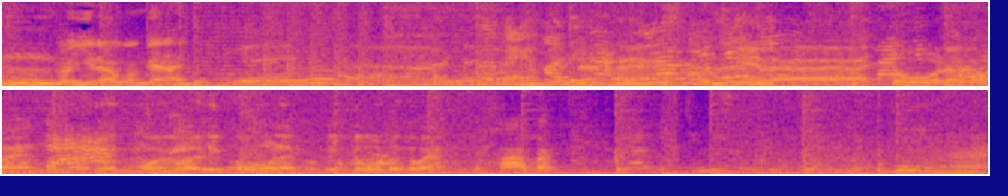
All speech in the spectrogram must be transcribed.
ừ, có gì đâu con gái. À. Ha. bên kia là chùa đó các bạn. Nói rằng mỗi lối đi cũ là có cái chùa đó các bạn. Cái tháp á. À.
